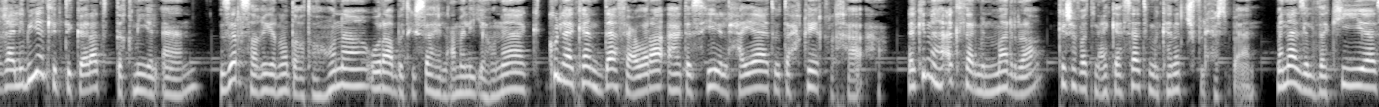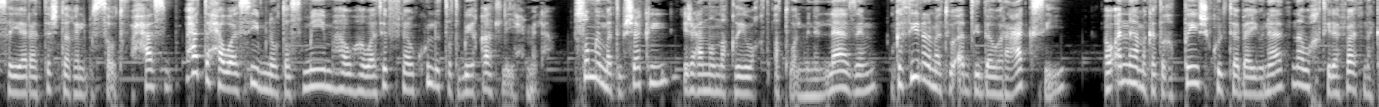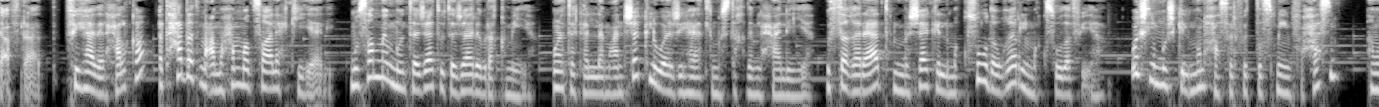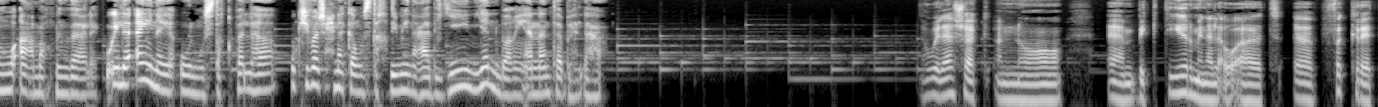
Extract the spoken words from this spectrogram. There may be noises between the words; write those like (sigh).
غالبية الابتكارات التقنية الآن زر صغير نضغطه هنا ورابط يسهل العملية هناك كلها كانت دافع وراءها تسهيل الحياة وتحقيق رخائها. لكنها أكثر من مرة كشفت انعكاسات ما كانتش في الحسبان. منازل ذكية سيارات تشتغل بالصوت فحسب وحتى حواسيبنا وتصميمها وهواتفنا وكل التطبيقات اللي يحملها. صممت بشكل يجعلنا نقضي وقت أطول من اللازم وكثيرا ما تؤدي دور عكسي أو أنها ما كتغطيش كل تبايناتنا واختلافاتنا كأفراد. في هذه الحلقة أتحدث مع محمد صالح كيالي مصمم منتجات وتجارب رقمية ونتكلم عن شكل واجهات المستخدم الحالية والثغرات والمشاكل المقصودة وغير المقصودة فيها. وش المشكل منحصر في التصميم فحسب أم هو أعمق من ذلك؟ وإلى أين يؤول مستقبلها؟ وكيفاش إحنا كمستخدمين عاديين ينبغي أن ننتبه لها؟ هو لا شك أنه بكتير من الأوقات فكرة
